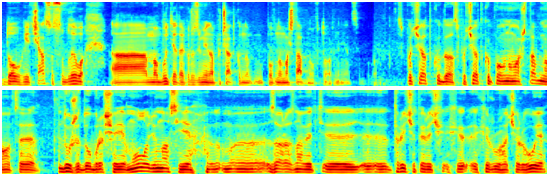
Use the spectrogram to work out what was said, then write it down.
довгий час, особливо, е, мабуть, я так розумію, на початку повномасштабного вторгнення це було. Спочатку, да, спочатку повномасштабного це дуже добре, що є молодь у нас є. Е, Зараз навіть е, е, 3-4 хірурга чергує.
